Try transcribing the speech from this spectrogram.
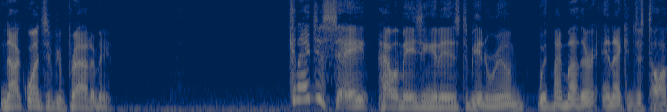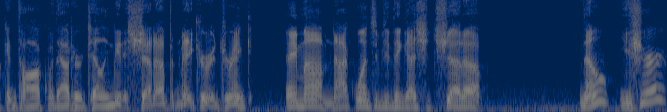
Knock once if you're proud of me. Can I just say how amazing it is to be in a room with my mother and I can just talk and talk without her telling me to shut up and make her a drink? Hey, mom, knock once if you think I should shut up. No? You sure?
